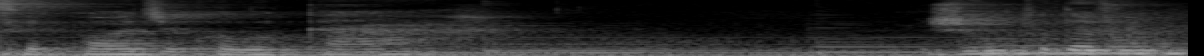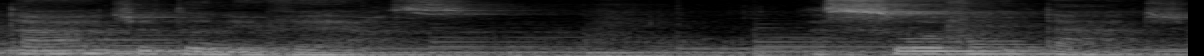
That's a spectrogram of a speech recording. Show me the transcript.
Você pode colocar junto da vontade do universo a sua vontade.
